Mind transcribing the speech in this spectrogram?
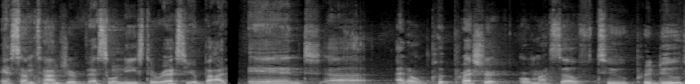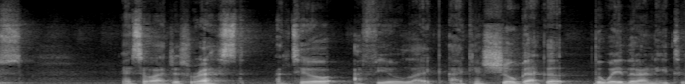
And sometimes your vessel needs to rest your body. And uh, I don't put pressure on myself to produce. And so I just rest until I feel like I can show back up the way that I need to.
